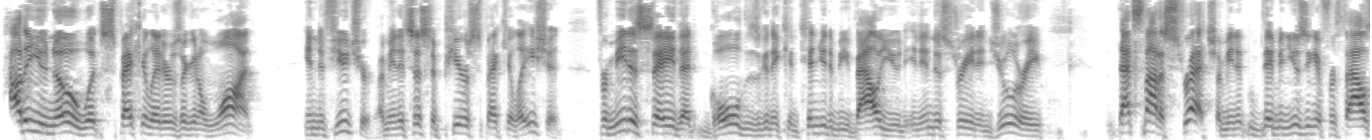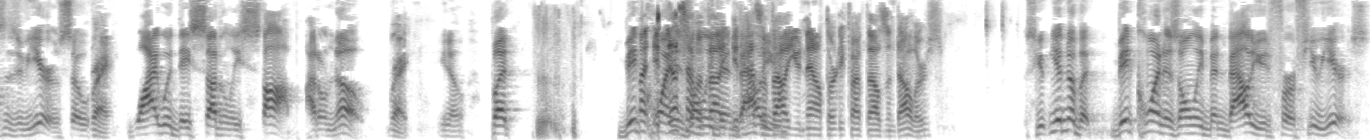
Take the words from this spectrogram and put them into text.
how do you know what speculators are going to want in the future? I mean, it's just a pure speculation. For me to say that gold is going to continue to be valued in industry and in jewelry, that's not a stretch. I mean, it, they've been using it for thousands of years. So Right. why would they suddenly stop? I don't know. Right. You know, but Bitcoin it has a only value. been It has a valued. value now, thirty-five thousand dollars. Yeah, no, but Bitcoin has only been valued for a few years.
